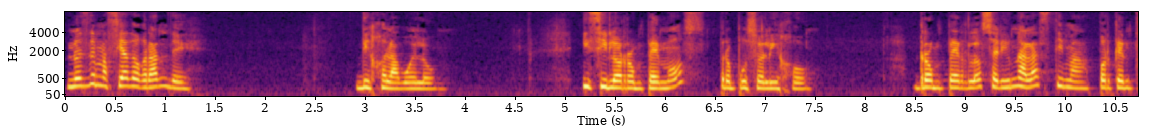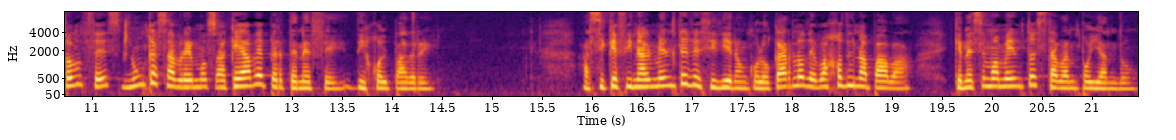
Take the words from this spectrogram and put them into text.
no es demasiado grande, dijo el abuelo. ¿Y si lo rompemos? propuso el hijo. Romperlo sería una lástima, porque entonces nunca sabremos a qué ave pertenece, dijo el padre. Así que finalmente decidieron colocarlo debajo de una pava, que en ese momento estaba empollando.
